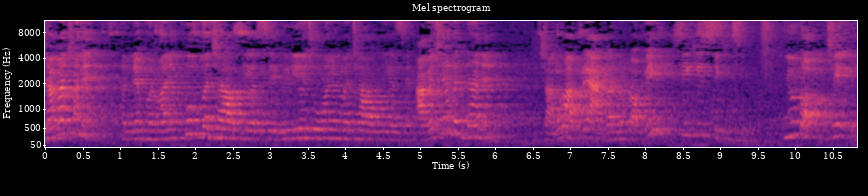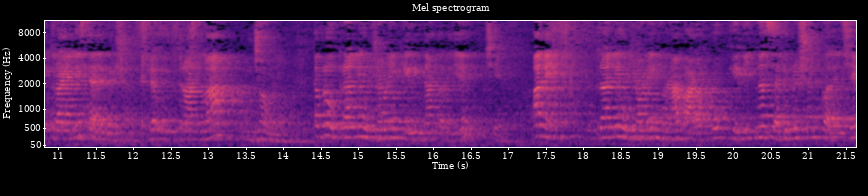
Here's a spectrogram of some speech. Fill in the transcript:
મજામાં છો ને? તમને ભણવાની ખૂબ મજા આવતી હશે વીડિયો જોવાની મજા આવતી હશે. આવે છે બધાને? ચાલો આપણે આગળનો ટોપિક શીખી શીખીશું. ન્યુ ટોપિક છે ઉત્તરાયણની સેલિબ્રેશન એટલે ઉત્તરાયણમાં ઉજવણી. આપણે ઉત્તરાયણની ઉજવણી કેવી રીતના કરીએ? છીએ અને ઉત્તરાયણની ઉજવણી ઘણા બાળકો કેવી રીતના સેલિબ્રેશન કરે છે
